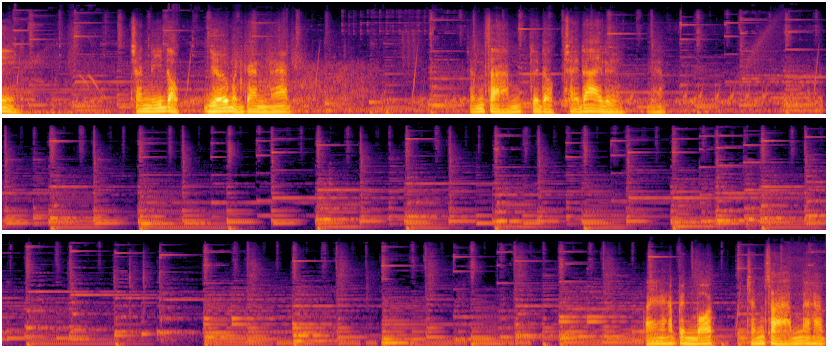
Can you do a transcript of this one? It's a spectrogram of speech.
นี่ ชั้นนี้ดอกเยอะเหมือนกันนะครับ ชั้น 3 จะดอกใช้ได้เลยนะครับไปนะครับเป็นบอสชั้น 3 นะครับ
